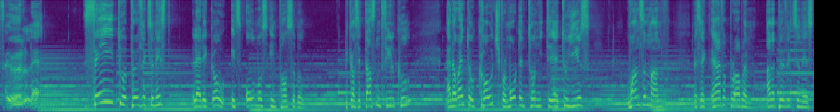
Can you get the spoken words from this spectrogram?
To Say to a perfectionist, let it go. It's almost impossible because it doesn't feel cool. And I went to a coach for more than uh, two years, once a month. And I said, I have a problem. I'm a perfectionist.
